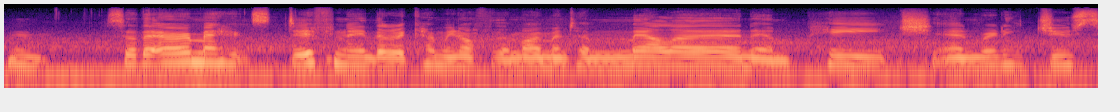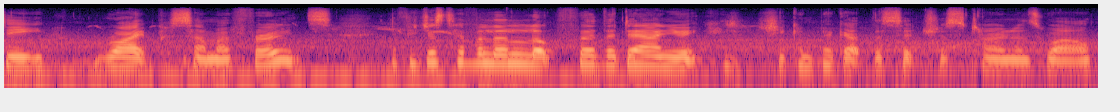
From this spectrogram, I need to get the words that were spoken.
Mm. So the aromatics definitely that are coming off at the moment are melon and peach and really juicy, ripe summer fruits. If you just have a little look further down, you actually can pick up the citrus tone as well.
